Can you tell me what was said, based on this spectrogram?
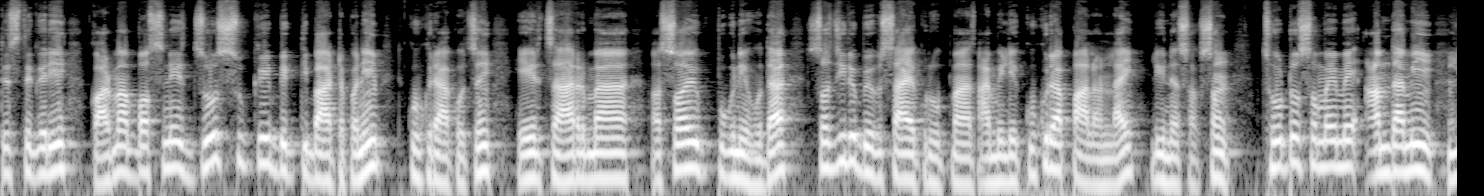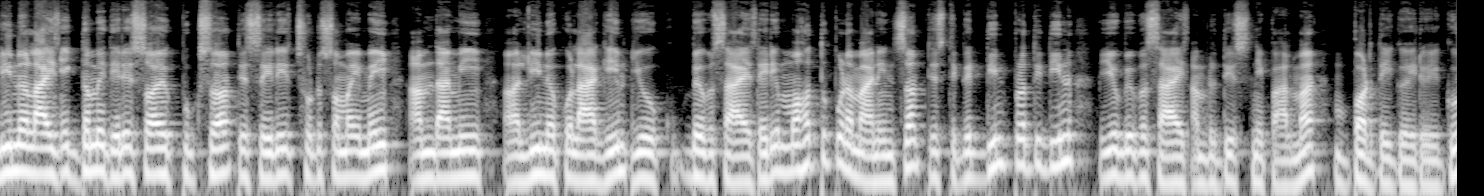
त्यस्तै गरी घरमा बस्ने जोसुकै व्यक्तिबाट पनि कुखुराको चाहिँ हेरचाहमा सहयोग पुग्ने हुँदा सजिलो व्यवसायको रूपमा हामीले कुखुरा पालनलाई लिन सक्छौँ। छोटो समयमै आमदामी लिनलाई एकदमै धेरै सहयोग पुग्छ। त्यसैले छोटो समयमै आमदामी लिनको लागि यो व्यवसाय धेरै महत्वपूर्ण मानिन्छ। त्यस्तै गरी दिन प्रतिदिन यो व्यवसाय हाम्रो देश नेपालमा बढ्दै गइरहेको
